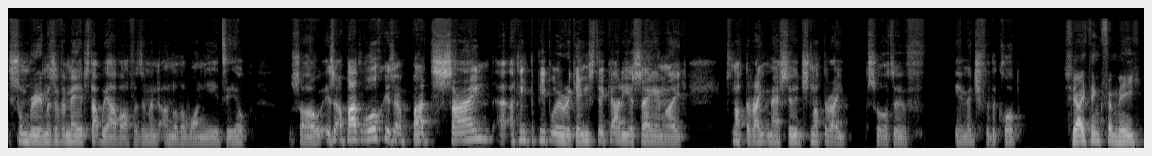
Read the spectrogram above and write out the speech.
some rumours have emerged that we have offered him an, another one-year deal. So, is it a bad look? Is it a bad sign? I think the people who are against it, Gary, are saying like it's not the right message, not the right sort of image for the club? See, I think for me,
